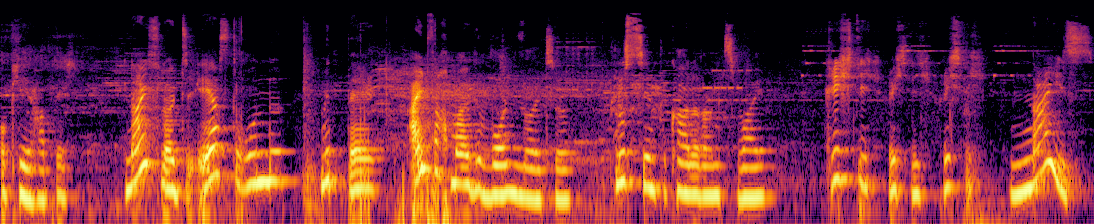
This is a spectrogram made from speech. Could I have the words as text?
Okay, hab ich. Nice, Leute. Erste Runde mit Bell. Einfach mal gewonnen, Leute. Plus 10 Pokale Rang 2. Richtig, richtig, richtig nice.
